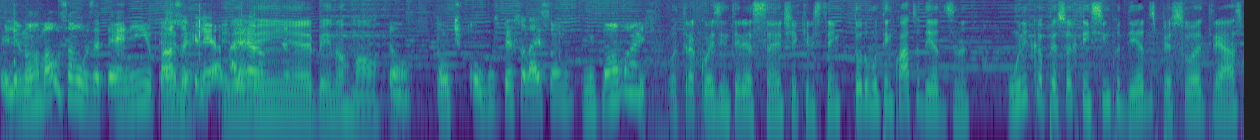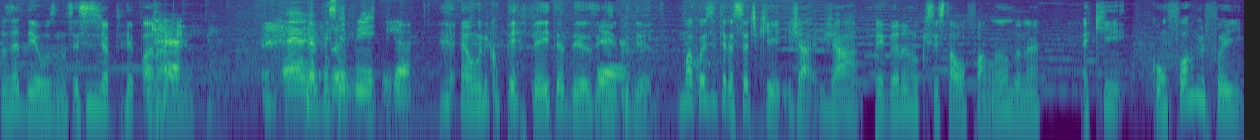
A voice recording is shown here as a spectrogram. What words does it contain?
Ele é normalzão, usa terninho, passa ele, aquele. É, ele é bem, é bem normal. Então. Então, tipo, alguns personagens são muito normais. Outra coisa interessante é que eles têm. Todo mundo tem quatro dedos, né? A única pessoa que tem cinco dedos, pessoa entre aspas, é Deus. Não sei se vocês já repararam. É, é eu já percebi isso já. É o único perfeito é Deus, tem é. cinco dedos. Uma coisa interessante que, já, já pegando no que vocês estavam falando, né? É que conforme foi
